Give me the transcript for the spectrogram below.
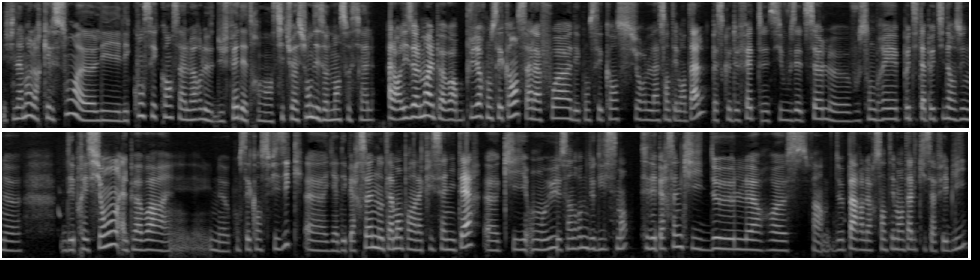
Mais finalement, alors quelles sont euh, les, les, conséquences alors le, du fait d'être en situation d'isolement social? Alors l'isolement, elle peut avoir plusieurs conséquences, à la fois des conséquences sur la santé mentale, parce que de fait, si vous êtes seul, vous sombrez petit à petit dans une dépression, elle peut avoir une conséquence physique. Euh, il y a des personnes, notamment pendant la crise sanitaire, euh, qui ont eu le syndrome de glissement. C'est des personnes qui, de leur, euh, de par leur santé mentale qui s'affaiblit,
